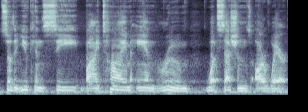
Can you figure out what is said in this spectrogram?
so that you can see by time and room what sessions are where.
